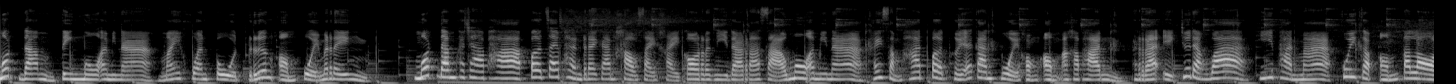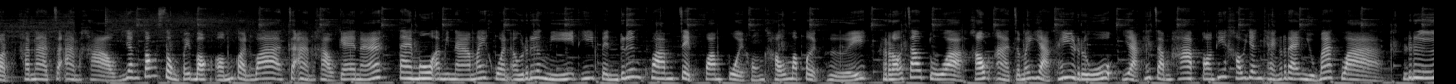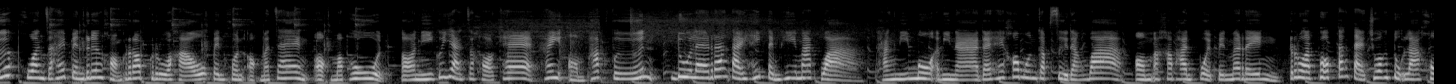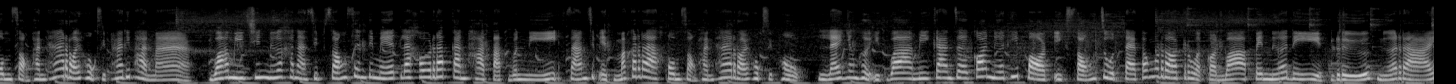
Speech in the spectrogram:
มดดำติงโมอามินา ไม่ควรปูดเรื่องอ๋อมป่วยมะเร็ง มดดำคชาภาเปิดใจผ่านรายการข่าวใส่ไข่กรณีดาราสาวโมอามินา ให้สัมภาษณ์เปิดเผยอาการป่วยของอ๋อมอัคพันธ์พระเอกชื่อดังว่าที่ผ่านมาคุยกับอ๋อมตลอด ขนาดจะอ่านข่าวยังต้องส่งไปบอกอ๋อมก่อนว่าจะอ่านข่าวแกนะ แต่โมอามินาไม่ควรเอาเรื่องนี้ที่เป็นเรื่องความเจ็บความป่วยของเขามาเปิดเผย เพราะเจ้าตัวเขาอาจจะไม่อยากให้รู้ อยากให้จำภาพตอนที่เขายังแข็งแรงอยู่มากกว่า หรือควรจะให้เป็นเรื่องของครอบครัวเขาเป็นคนออกมาแจ้งออกมาพูด ตอนนี้ก็อยากจะขอแค่ให้ออมพักฟื้น ดูแลร่างกายให้เต็มที่มากกว่า ทั้งนี้โมอามินาได้ให้ข้อมูลกับสื่อดังว่าออมอัคพันธ์ป่วยเป็นมะเร็ง ตรวจพบตั้งแต่ช่วงตุลาคม 2565 ที่ผ่านมา ว่ามีชิ้นเนื้อขนาด 12 เซนติเมตรและเข้ารับการผ่าตัดวันนี้ 31 มกราคม 2566 และยังเผยอีกว่ามีการเจอก้อนเนื้อที่ปอดอีก 2 จุด แต่ต้องรอตรวจก่อนว่าเป็นเนื้อดี หรือเนื้อร้าย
